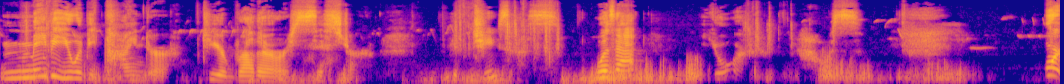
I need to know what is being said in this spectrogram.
maybe you would be kinder to your brother or sister if Jesus was at your house. Or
